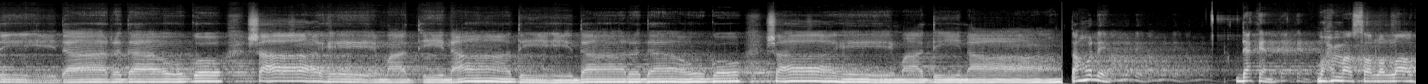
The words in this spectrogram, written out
দিদার দাও গো, শাহে মাদিনা দিদার দাও গো, শাহে মাদিনা। তাহলে দেখেন, মোহাম্মদ সাল্লাহ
